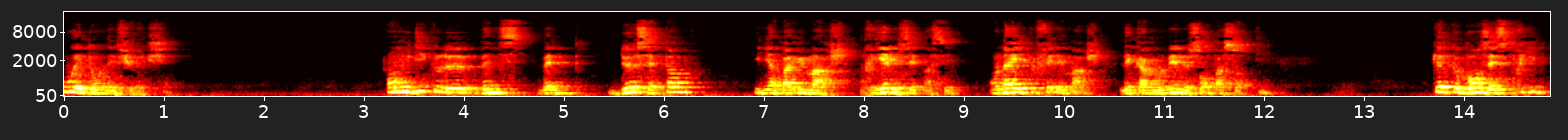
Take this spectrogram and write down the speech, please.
Où est donc l'insurrection? On nous dit que le 22 septembre, il n'y a pas eu marche. Rien ne s'est passé. On a étouffé les marches. Les Camerounais ne sont pas sortis. Quelques bons esprits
